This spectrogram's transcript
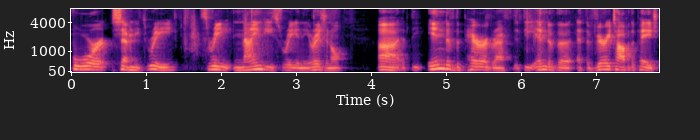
473, 393 in the original, uh, at the end of the paragraph, at the end of the, at the very top of the page,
